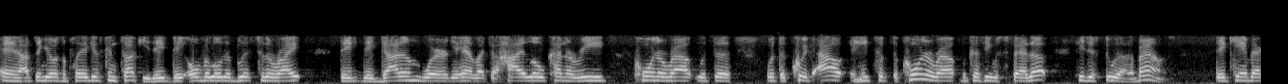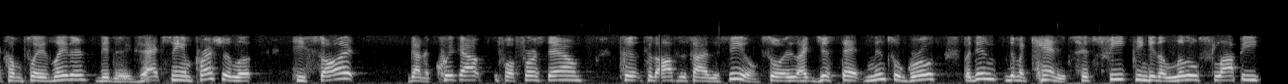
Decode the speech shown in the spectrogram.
And I think it was a play against Kentucky. They they overloaded blitz to the right. They they got him where they had like a high low kind of read corner route with the with the quick out, and he took the corner route because he was sped up. He just threw it out of bounds. They came back a couple plays later, did the exact same pressure look. He saw it, got a quick out for a first down to, to the opposite side of the field. So it's like just that mental growth, but then the mechanics. His feet can get a little sloppy,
